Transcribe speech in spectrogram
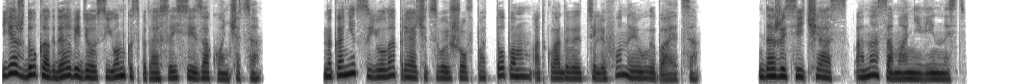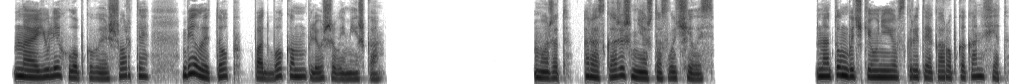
Я жду, когда видеосъемка с фотосессии закончится. Наконец Юла прячет свой шов под топом, откладывает телефон и улыбается. Даже сейчас она сама невинность. На Юле хлопковые шорты, белый топ, под боком плюшевый мишка. «Может, расскажешь мне, что случилось?» На тумбочке у нее вскрытая коробка конфет.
